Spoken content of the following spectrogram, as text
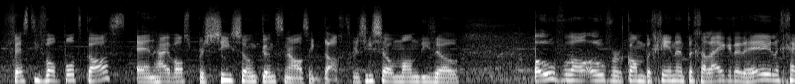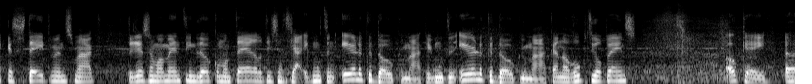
Festival podcast. En hij was precies zo'n kunstenaar als ik dacht. Precies zo'n man die zo overal over kan beginnen en tegelijkertijd hele gekke statements maakt. Er is een moment in de documentaire dat hij zegt, ja, ik moet een eerlijke docu maken. Ik moet een eerlijke docu maken. En dan roept hij opeens, oké, eh,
